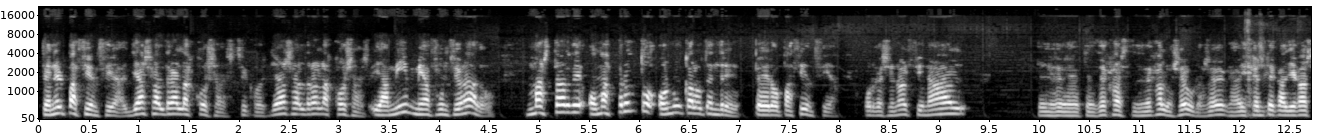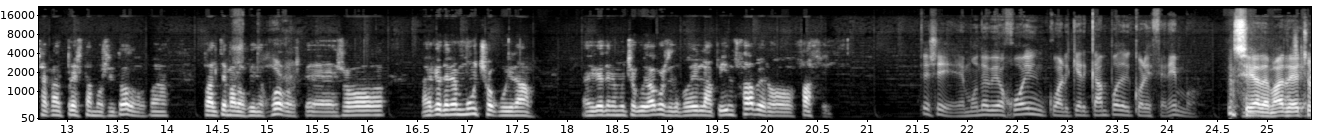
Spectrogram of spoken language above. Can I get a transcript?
tener paciencia, ya saldrán las cosas, chicos, ya saldrán las cosas. Y a mí me ha funcionado. Más tarde o más pronto o nunca lo tendré, pero paciencia, porque si no al final te, dejas, te dejas los euros. ¿eh? Hay gente que ha llegado a sacar préstamos y todo para, el tema de los videojuegos, que eso hay que tener mucho cuidado. Hay que tener mucho cuidado porque se te puede ir la pinza, pero fácil. Sí, sí, en el mundo de videojuegos en cualquier campo del coleccionismo. Sí, además, de hecho,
